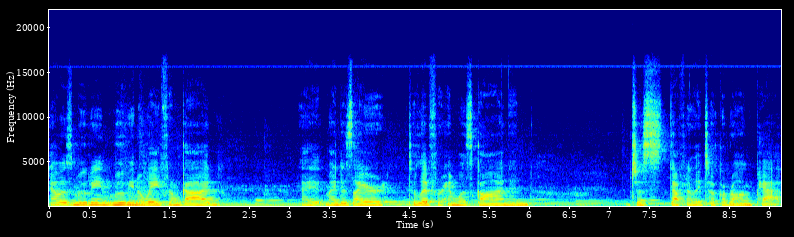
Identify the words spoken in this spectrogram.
I was moving moving away from God. I, my desire to live for Him was gone, and just definitely took a wrong path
